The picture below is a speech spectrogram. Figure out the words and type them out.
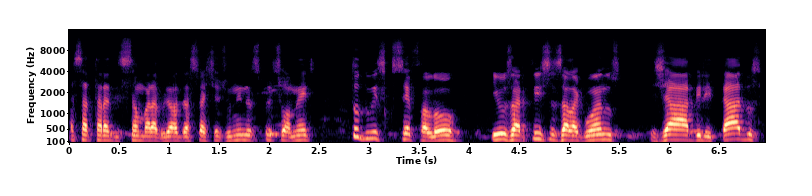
essa tradição maravilhosa das festas juninas, principalmente tudo isso que você falou, e os artistas alagoanos já habilitados,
